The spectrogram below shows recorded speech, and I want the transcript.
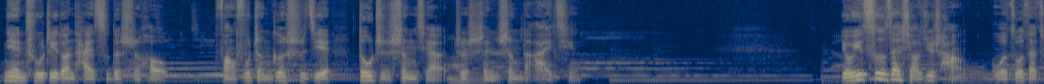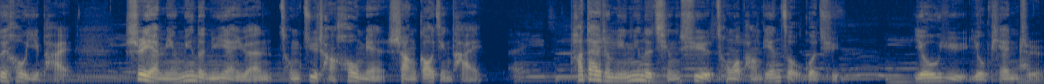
念出这段台词的时候，仿佛整个世界都只剩下这神圣的爱情。有一次在小剧场，我坐在最后一排，饰演明明的女演员从剧场后面上高景台，她带着明明的情绪从我旁边走过去，忧郁又偏执。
